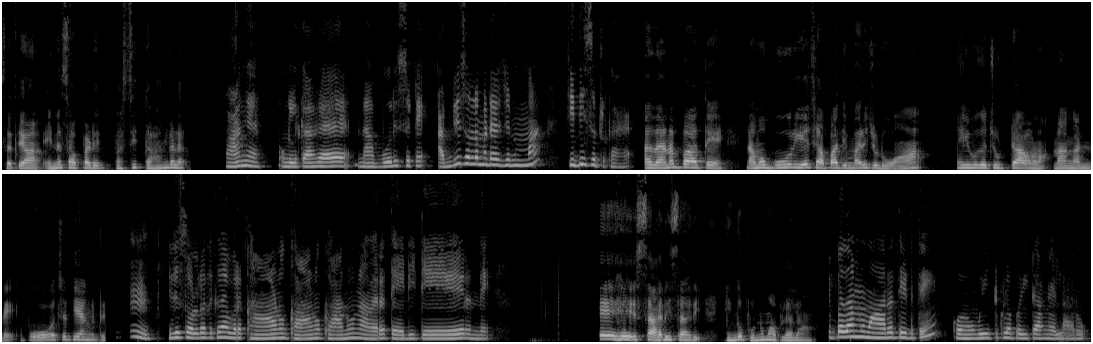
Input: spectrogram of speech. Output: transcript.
சத்யா என்ன சாப்பாடு? பசி தாங்கலை. வாங்க உங்களுக்காக நான் பூரி சுட்டேன். அப்படி சொல்ல மாட்டேன் மாமா சித்தி சுட்டுருக்காங்க. அதானே பார்த்தேன். நம்ம பூரியே சப்பாத்தி மாதிரி சுடுவோம். இவங்க சுட்டாகலாம். நான் கண்டேன். போ சத்யாங்கிட்டு ம் இது சொல்றதுக்கு அவரை காணும் காணும் காணும். நான் வேற தேடிட்டே இருந்தேன். ஏ சாரி சாரி எங்க பொண்ணு மாப்பிள்ளலாம்? இப்போதான் ஆரத்தி எடுத்தேன் வீட்டுக்குள்ள போயிட்டாங்க எல்லாரும்.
